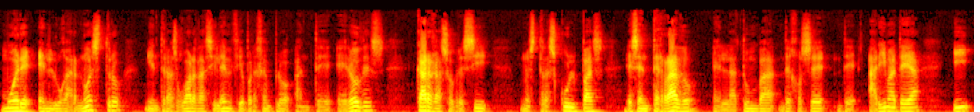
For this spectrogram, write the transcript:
muere en lugar nuestro, mientras guarda silencio, por ejemplo, ante Herodes, carga sobre sí nuestras culpas, es enterrado en la tumba de José de Arimatea y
